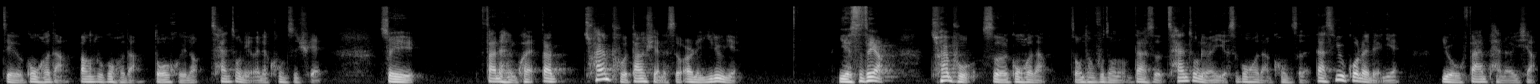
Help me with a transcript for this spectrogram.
这个共和党帮助共和党夺回了参众两院的控制权，所以翻得很快。但川普当选的时候，二零一六年也是这样，川普是共和党。总统、副总统，但是参众两院也是共和党控制的，但是又过了两年，又翻盘了一下，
